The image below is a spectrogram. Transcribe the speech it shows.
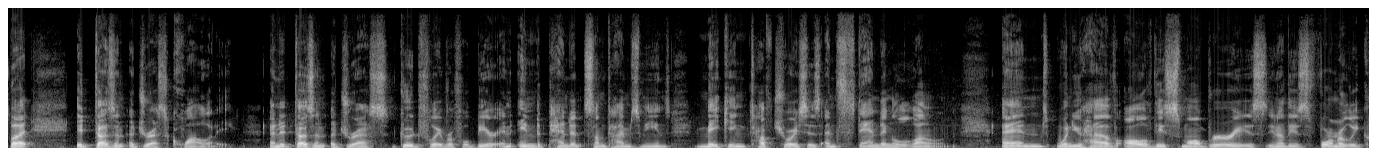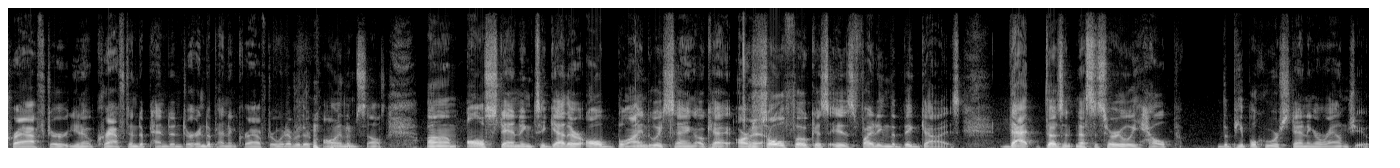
but it doesn't address quality. And it doesn't address good, flavorful beer. And independent sometimes means making tough choices and standing alone. And when you have all of these small breweries, you know, these formerly craft or, you know, craft independent or independent craft or whatever they're calling themselves, um, all standing together, all blindly saying, okay, our Yeah. sole focus is fighting the big guys. That doesn't necessarily help the people who are standing around you.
